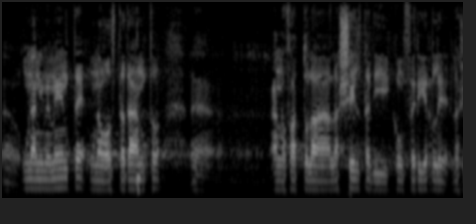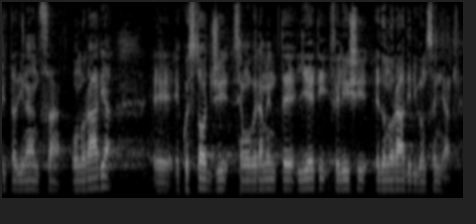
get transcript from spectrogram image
eh, unanimemente, una volta tanto, eh, hanno fatto la, la scelta di conferirle la cittadinanza onoraria e, e quest'oggi siamo veramente lieti, felici ed onorati di consegnarle.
